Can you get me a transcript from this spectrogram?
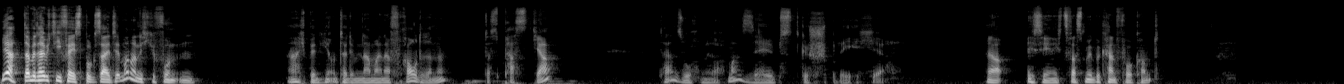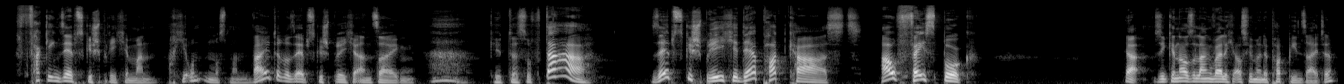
Ja, damit habe ich die Facebook-Seite immer noch nicht gefunden. Ah, ich bin hier unter dem Namen meiner Frau drin. Ne? Das passt ja. Dann suchen wir doch mal Selbstgespräche. Ja, ich sehe nichts, was mir bekannt vorkommt. Fucking Selbstgespräche, Mann. Ach, hier unten muss man weitere Selbstgespräche anzeigen. Gibt das so? Da! Selbstgespräche, der Podcast. Auf Facebook. Ja, sieht genauso langweilig aus wie meine Podbean-Seite.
